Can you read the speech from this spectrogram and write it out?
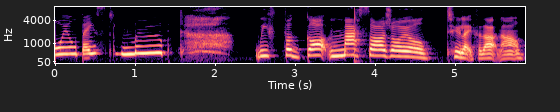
oil-based lube. We forgot massage oil. Too late for that now.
